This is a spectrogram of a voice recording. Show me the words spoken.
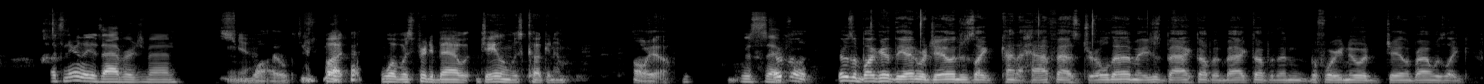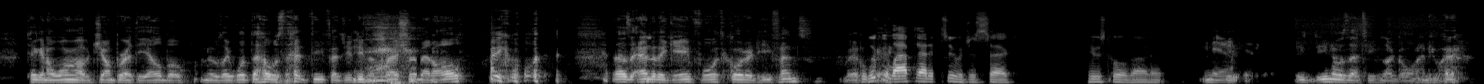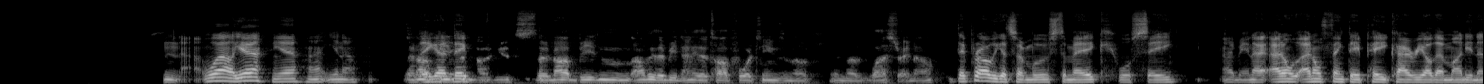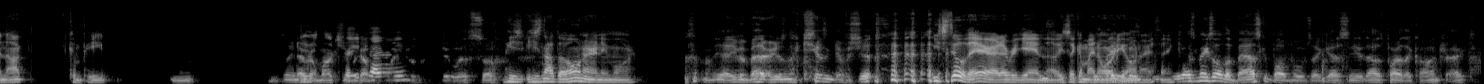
That's nearly his average, man. It's yeah. wild. But what was pretty bad, Jaylen was cooking him. Oh, yeah. It was sick. There was, a, there was a bucket at the end where Jaylen just like kind of half ass drilled at him and he just backed up and backed up. And then before you knew it, Jaylen Brown was like taking a warm up jumper at the elbow, and it was like, what the hell was that defense? You didn't even pressure him at all. Like what? That was the end of the game, fourth quarter defense. Like, Luka okay. laughed at it too, which is sick. He was cool about it. Yeah. He, he knows that team's not going anywhere. No. Well, yeah, yeah. Uh, you know, They're They not got- beating they- the Nuggets. They're not beating. I don't think they're beating any of the top four teams in the in the West right now. they probably got some moves to make. We'll see. I mean, I, I don't I don't think they paid Kyrie all that money to not compete. They you never think marked they him trade got Kyrie? to do with. So He's he's not the owner anymore. yeah, even better. He doesn't, he doesn't give a shit. He's still there at every game though. He's like a minority He's owner, I think. He always makes all the basketball moves. I guess he, that was part of the contract.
